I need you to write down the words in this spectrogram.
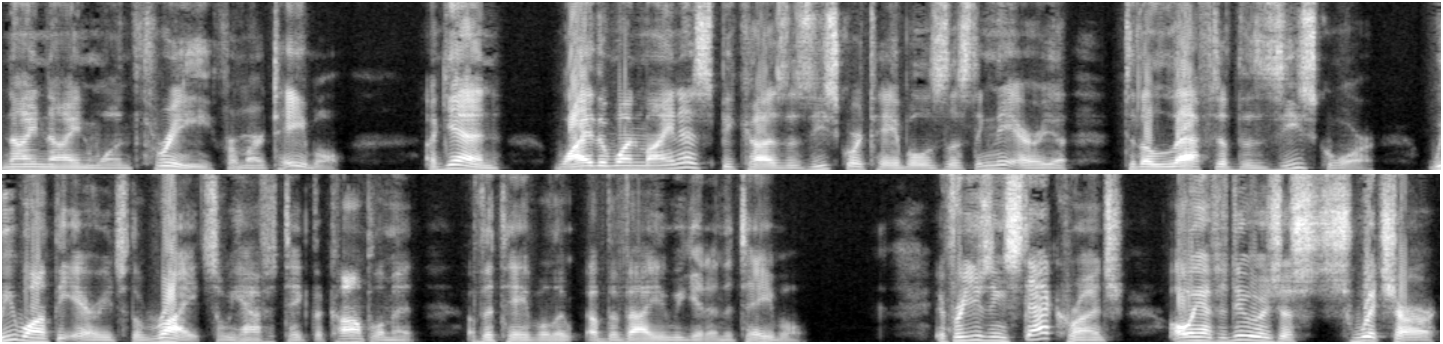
0.9913 from our table. Again, why the 1 minus? Because the z-score table is listing the area to the left of the z-score. We want the area to the right, so we have to take the complement of the table of the value we get in the table. If we're using StatCrunch, all we have to do is just switch our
